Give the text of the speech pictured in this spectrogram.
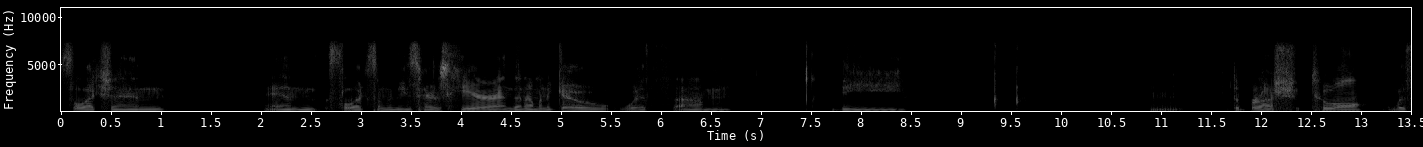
selection and select some of these hairs here. And then I'm going to go with um, the mm, the brush tool with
